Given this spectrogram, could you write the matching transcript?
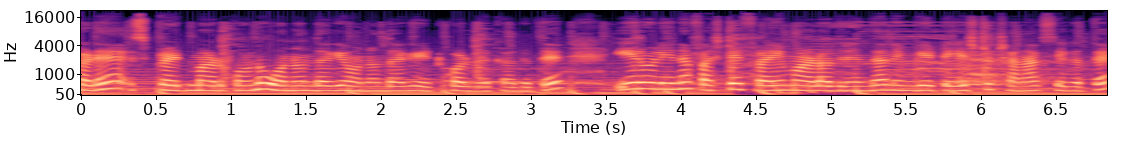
ಕಡೆ ಸ್ಪ್ರೆಡ್ ಮಾಡಿಕೊಂಡು ಒಂದೊಂದಾಗಿ ಒಂದೊಂದಾಗಿ ಇಟ್ಕೊಳ್ಬೇಕಾಗುತ್ತೆ. ಈರುಳ್ಳಿನ ಫಸ್ಟೇ ಫ್ರೈ ಮಾಡೋದ್ರಿಂದ ನಿಮಗೆ ಟೇಸ್ಟ್ ಚೆನ್ನಾಗಿ ಸಿಗುತ್ತೆ.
